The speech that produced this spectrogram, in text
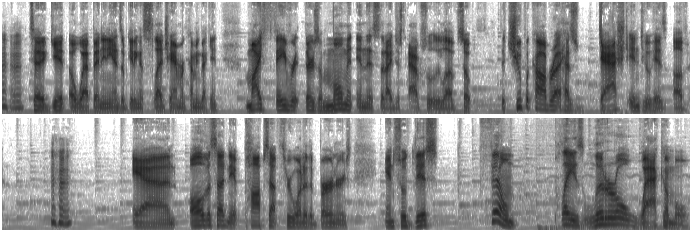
Mhm. to get a weapon and he ends up getting a sledgehammer coming back in my favorite there's a moment in this that i just absolutely love so the chupacabra has dashed into his oven Mhm. and all of a sudden it pops up through one of the burners and so this film plays literal whack-a-mole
